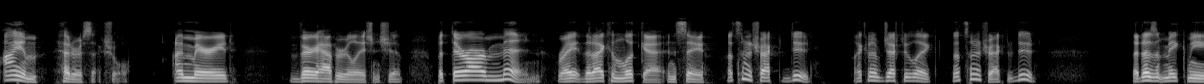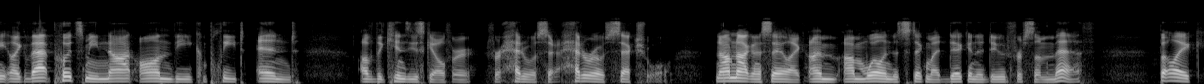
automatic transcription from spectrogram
I am heterosexual. I'm married, very happy relationship. But there are men, right, that I can look at and say, that's an attractive dude. I can objectively like, that's an attractive dude. That doesn't make me like that puts me not on the complete end of the Kinsey scale for for heterose- heterosexual. Now I'm not gonna say like I'm I'm willing to stick my dick in a dude for some meth, but like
